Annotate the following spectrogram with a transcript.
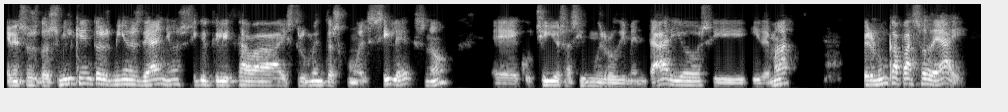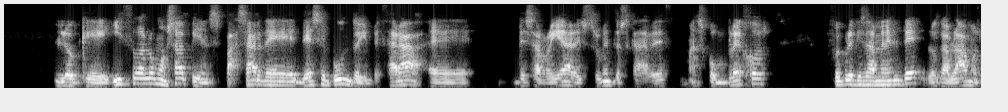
En esos 2.500 millones de años sí que utilizaba instrumentos como el sílex, ¿no? Eh, cuchillos así muy rudimentarios y, demás, pero nunca pasó de ahí. Lo que hizo al Homo sapiens pasar de, ese punto y empezar a eh, desarrollar instrumentos cada vez más complejos fue precisamente lo que hablábamos,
